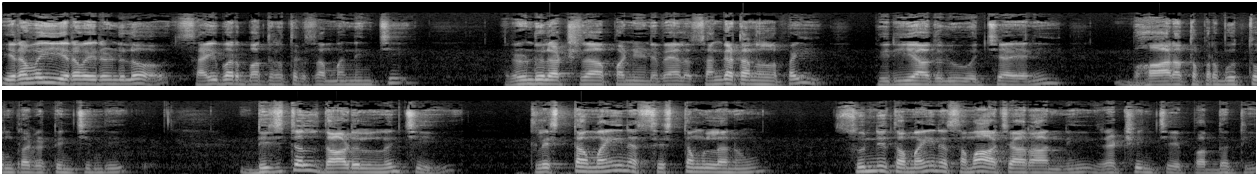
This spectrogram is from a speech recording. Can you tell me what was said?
ఇరవై ఇరవై రెండులో సైబర్ భద్రతకు సంబంధించి రెండు లక్షల పన్నెండు వేల సంఘటనలపై ఫిర్యాదులు వచ్చాయని భారత ప్రభుత్వం ప్రకటించింది. డిజిటల్ దాడుల నుంచి క్లిష్టమైన సిస్టంలను సున్నితమైన సమాచారాన్ని రక్షించే పద్ధతి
